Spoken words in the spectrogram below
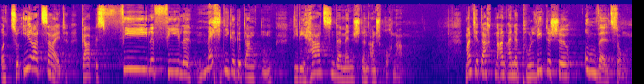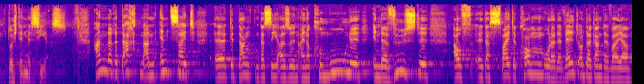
Und zu ihrer Zeit gab es viele, viele mächtige Gedanken, die die Herzen der Menschen in Anspruch nahmen. Manche dachten an eine politische Umwälzung durch den Messias. Andere dachten an Endzeitgedanken, äh, dass sie also in einer Kommune in der Wüste auf äh, das zweite Kommen oder der Weltuntergang, der war ja,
